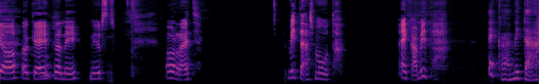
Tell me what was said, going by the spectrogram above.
Joo, okei, okay, no niin, just. Alright. Mitäs muuta? Eikä mitään. Eikä mitään.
